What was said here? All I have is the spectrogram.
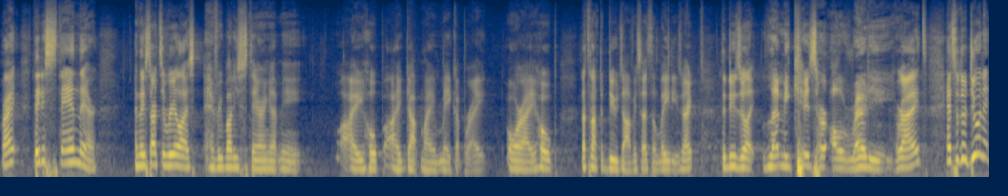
right? They just stand there and they start to realize everybody's staring at me. I hope I got my makeup right. Or I hope, that's not the dudes, obviously, that's the ladies, right? The dudes are like, let me kiss her already, right? And so they're doing it.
